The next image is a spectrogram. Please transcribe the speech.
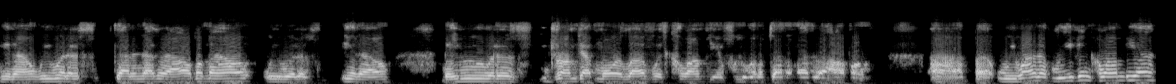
You know, we would have got another album out. We would have, you know, maybe we would have drummed up more love with Columbia if we would have done another album. Uh, but we wound up leaving Columbia,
